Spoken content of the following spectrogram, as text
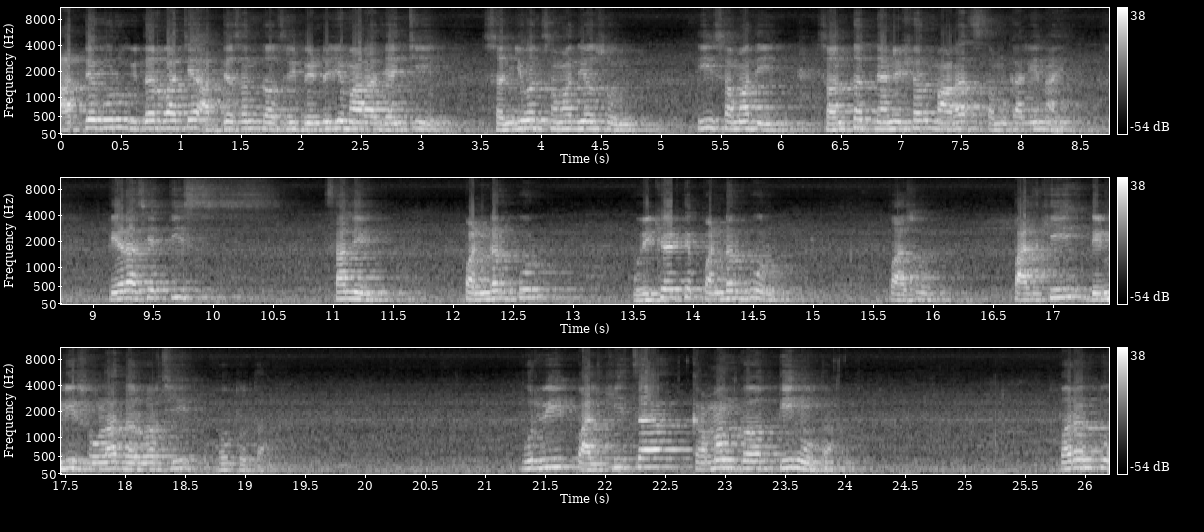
आद्यगुरू विदर्भाचे आद्यसंत श्री बेंडूजी महाराज यांची संजीवन समाधी असून ती समाधी संत ज्ञानेश्वर महाराज समकालीन आहे. तेराशे तीस साली पंढरपूर विखेड ते पंढरपूरपासून पालखी दिंडी सोहळा दरवर्षी होत होता. पूर्वी पालखीचा क्रमांक तीन होता. परंतु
